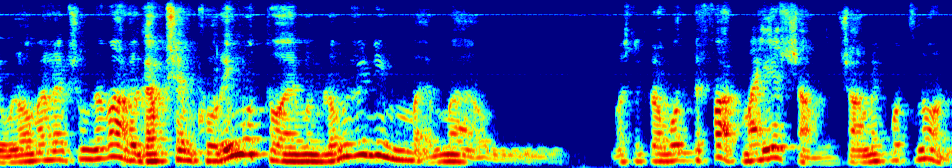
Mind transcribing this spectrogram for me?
הוא לא אומר להם שום דבר, וגם כשהם קוראים אותו הם לא מבינים מה, מה שנקרא what the fuck, מה יש שם, זה משעמם כמו צנון.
